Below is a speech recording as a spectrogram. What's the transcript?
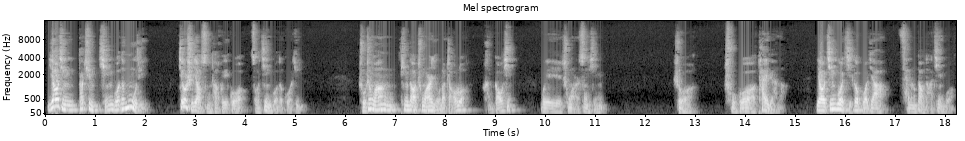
邀请他去秦国的目的，就是要送他回国做晋国的国君。楚成王听到重耳有了着落，很高兴，为重耳送行。说，楚国太远了，要经过几个国家才能到达晋国，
